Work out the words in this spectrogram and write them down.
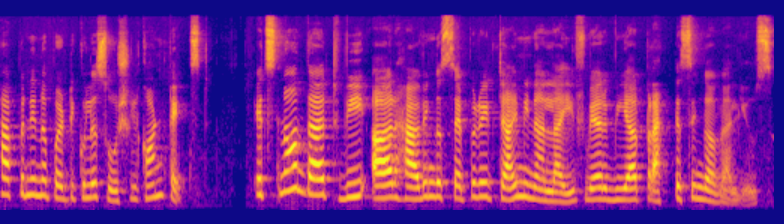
happen in a particular social context. It's not that we are having a separate time in our life where we are practicing our values.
